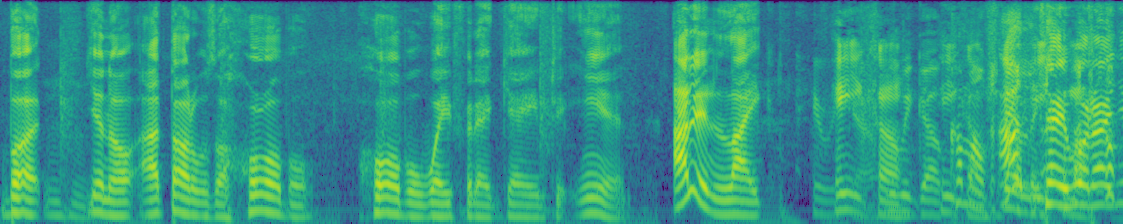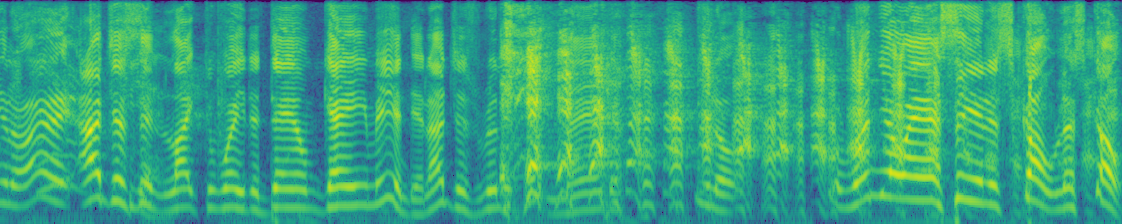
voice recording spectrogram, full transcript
But Mm-hmm. you know, I thought it was a horrible, horrible way for that game to end. I didn't like Here he come. Here we go. He Come on, come. I'll Philly. tell you what, I, you know, I, I just didn't like the way the damn game ended. I just really didn't, man. you know, run your ass in and score. Let's go.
